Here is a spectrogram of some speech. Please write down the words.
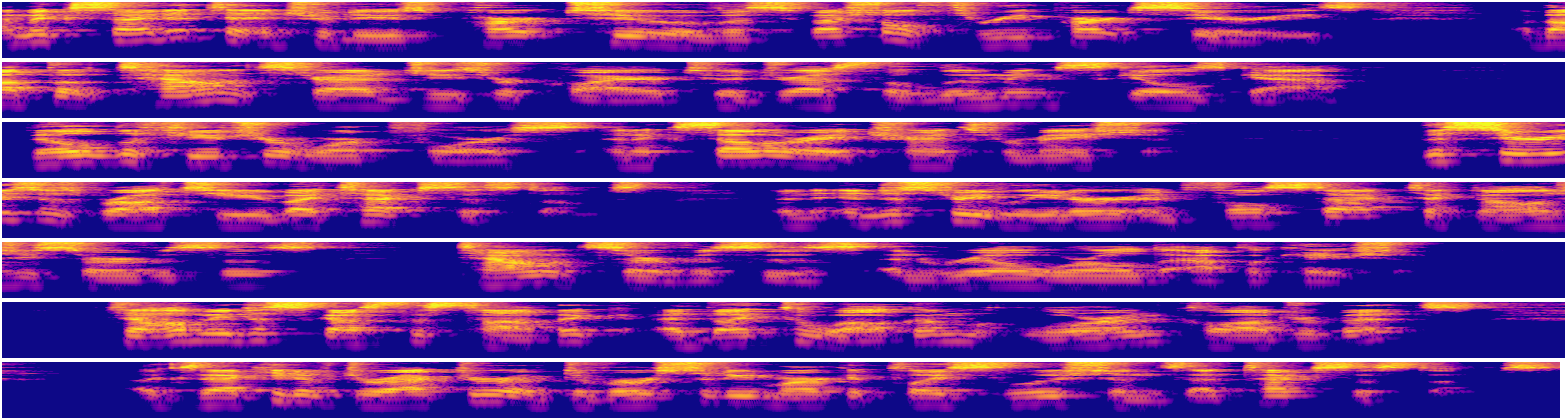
I'm excited to introduce part two of a special three part series about the talent strategies required to address the looming skills gap, build the future workforce, and accelerate transformation. This series is brought to you by TEKsystems, an industry leader in full stack technology services, talent services, and real world application. To help me discuss this topic, I'd like to welcome Lauren Kolodrubetz, Executive Director of Diversity Marketplace Solutions at TEKsystems.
